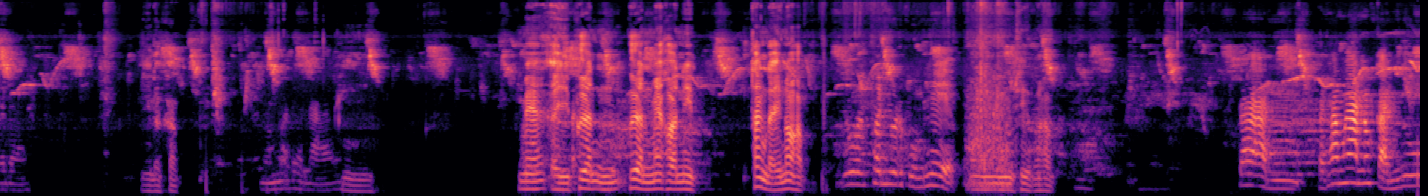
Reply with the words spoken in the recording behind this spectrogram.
ก็ได้นี่แหละครับ ยังไม่ได้หลายอืมแม่ไอเพื่อนเพื่อนแม่คนนี่ทั้งไหนเนาะครับดูเพิ่นอยู่ในกรุงเทพ อืมเทียบนะครับ ก็อันไปทำงานน้องกันอยู่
